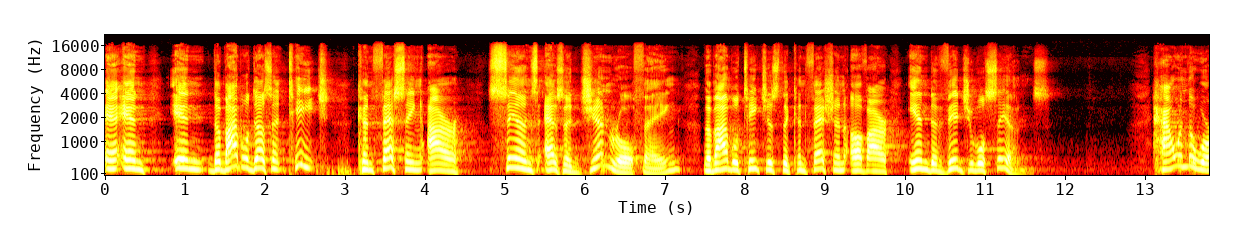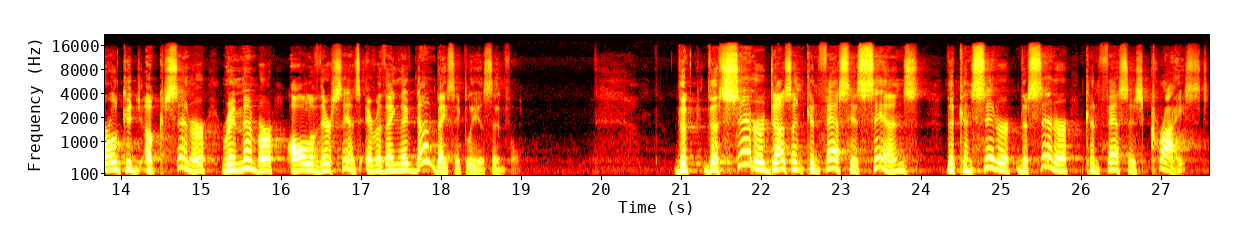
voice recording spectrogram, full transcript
And, and in the Bible doesn't teach confessing our sins as a general thing. The Bible teaches the confession of our individual sins. How in the world could a sinner remember all of their sins? Everything they've done basically is sinful. The, the sinner doesn't confess his sins, the, consider, the sinner confesses Christ.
